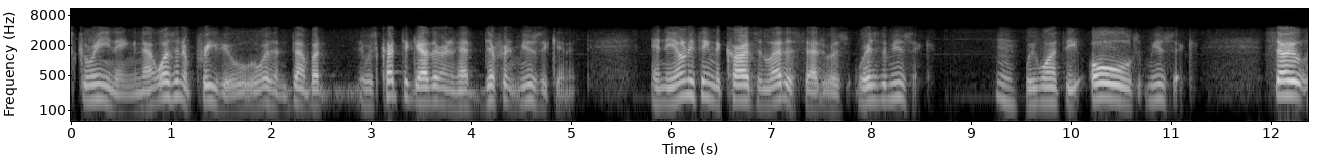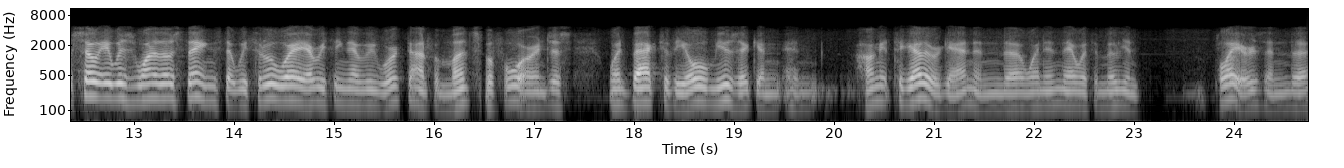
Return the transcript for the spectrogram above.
screening. Now it wasn't a preview; it wasn't done, but it was cut together and it had different music in it. And the only thing the cards and letters said was, "Where's the music? Hmm. We want the old music." So so it was one of those things that we threw away everything that we worked on for months before and just went back to the old music and and hung it together again and uh, went in there with a million players and uh,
